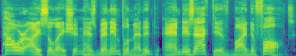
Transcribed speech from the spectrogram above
power isolation has been implemented and is active by default.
